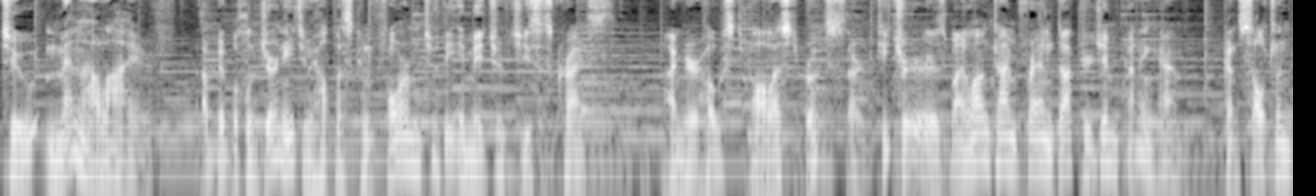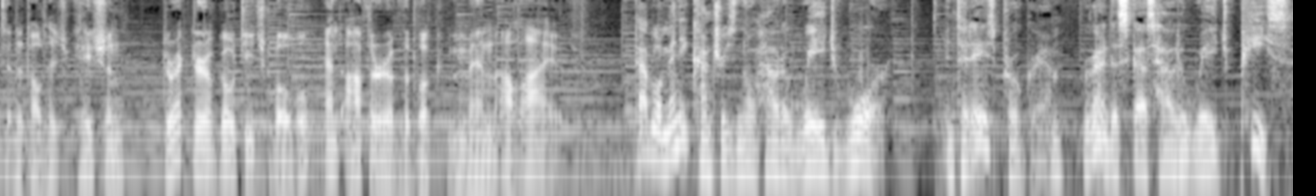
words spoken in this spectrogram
to Men Alive, a biblical journey to help us conform to the image of Jesus Christ. I'm your host, Paul Estabrooks. Our teacher is my longtime friend, Dr. Jim Cunningham, consultant in adult education, director of Go Teach Global, and author of the book Men Alive. Pablo, many countries know how to wage war. In today's program, we're going to discuss how to wage peace,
